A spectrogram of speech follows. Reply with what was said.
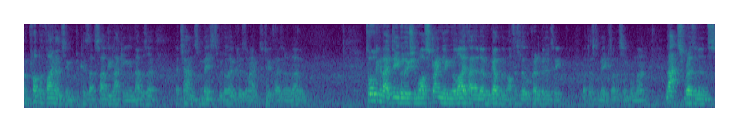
and proper financing, because that's sadly lacking, and that was a, a chance missed with the Localism Act 2011. Talking about devolution while strangling the life out of local government offers little credibility, what does to me because I'm a simple man, lacks resonance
